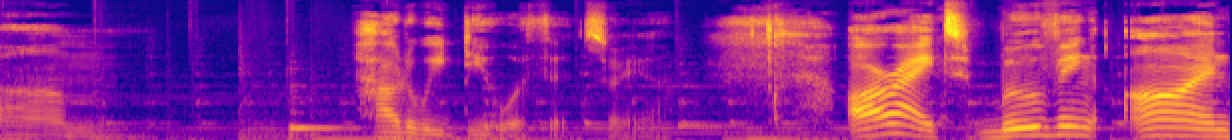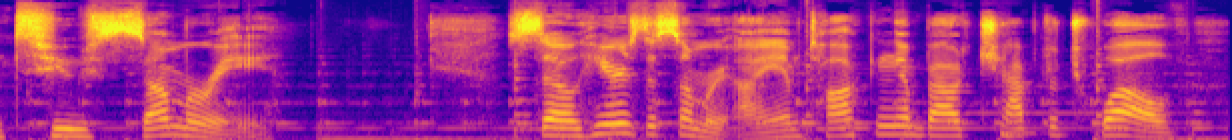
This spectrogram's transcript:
um, how do we deal with it. So, yeah. All right, moving on to summary. So, here's the summary. I am talking about chapter 12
